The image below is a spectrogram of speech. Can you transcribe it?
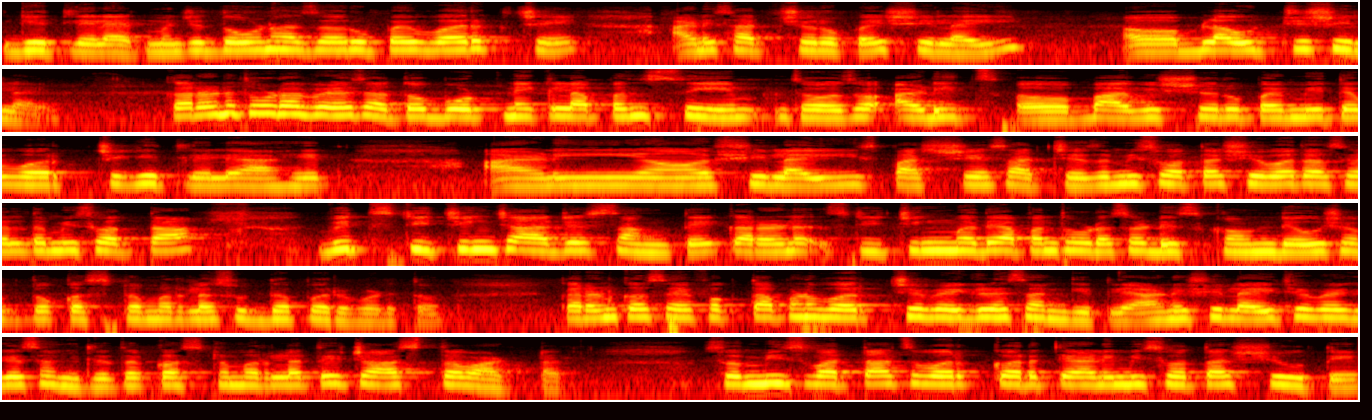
घेतलेले आहेत. म्हणजे दोन हजार रुपये वर्कचे आणि सातशे रुपये शिलाई ब्लाऊजची शिलाई. कारण थोडा वेळ जातो बोटनेकला पण सेम जवळजवळ अडीच बावीसशे रुपये मी ते वर्कचे घेतलेले आहेत. आणि शिलाई पाचशे सातशे. जर मी स्वतः शिवत असेल तर मी स्वतः विथ स्टिचिंग चार्जेस सांगते. कारण स्टिचिंगमध्ये आपण थोडंसं डिस्काउंट देऊ शकतो. कस्टमरला सुद्धा परवडतं. कारण कसं आहे फक्त आपण वर्कचे वेगळे सांगितले आणि शिलाईचे वेगळे सांगितले तर कस्टमरला ते जास्त वाटतात. सो मी स्वतःच वर्क करते आणि मी स्वतः शिवते.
